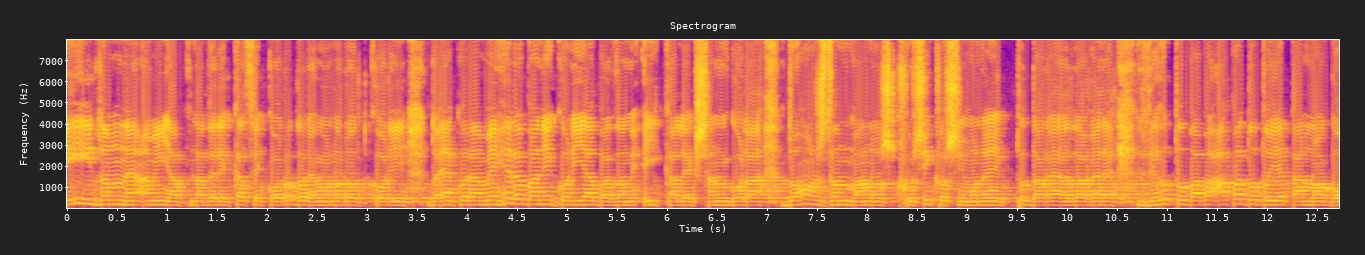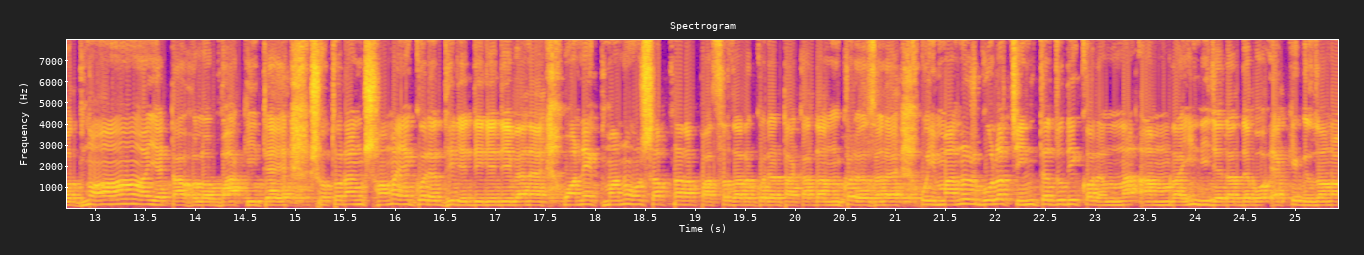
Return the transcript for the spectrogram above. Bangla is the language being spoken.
এই জন্য আমি আপনাদের কাছে করদরে অনুরোধ করি, দয়া করে মেহরবানি করিয়া বাজান এই কালেকশন গোলা। দশজন মানুষ খুশি খুশি মনে একটু দাঁড়ায় যাবেন। যেহেতু বাবা আপাতত এটা নগদ নয়, এটা হলো বাকিতে। সুতরাং সময় করে ধীরে ধীরে দিবেন। অনেক মানুষ আপনারা পাঁচ হাজার করে টাকা দান করেছেন। ওই মানুষগুলো চিন্তা যদি করেন, না, আমরাই নিজেরা দেব এক একজন,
